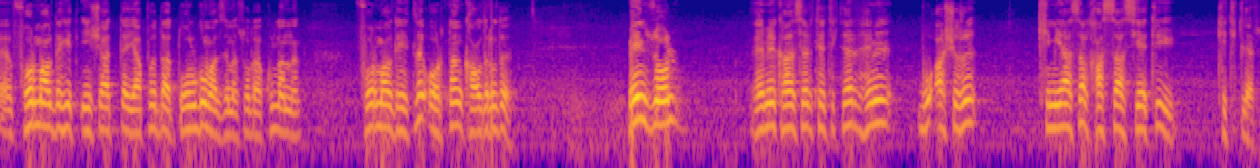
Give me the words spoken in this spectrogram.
e, formaldehit inşaatta, yapıda, dolgu malzemesi olarak kullanılan formaldehitler ortadan kaldırıldı. Benzol hem kanser tetikler hem bu aşırı kimyasal hassasiyeti tetikler.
